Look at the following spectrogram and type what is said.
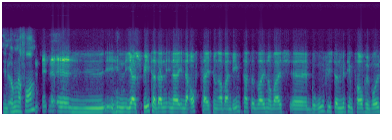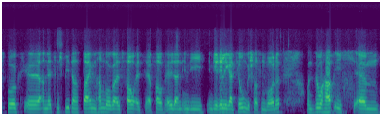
in irgendeiner Form. Äh, ja, später dann in der, in der Aufzeichnung, aber an dem Tag, das weiß ich noch, war ich äh, beruflich dann mit dem VfL Wolfsburg äh, am letzten Spieltag beim Hamburger SV, als der VfL dann in die, in die Relegation geschossen wurde. Und so habe ich ähm,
